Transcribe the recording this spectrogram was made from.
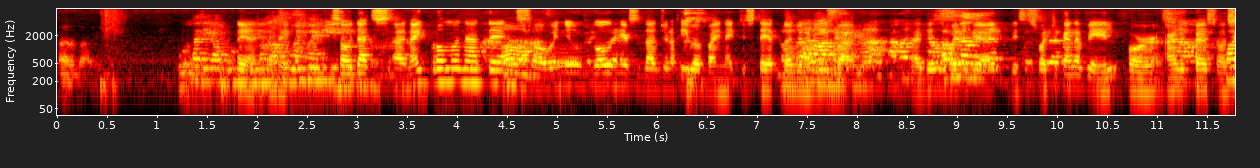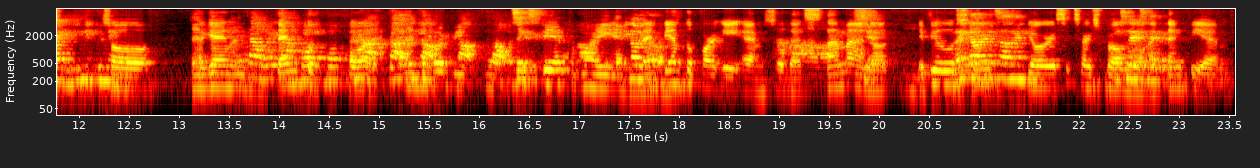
Para ba? Ayan, okay. So that's uh, night promo natin. So when you go here sa Dungeon Akiba by night, you stay at Dungeon Akiba. Uh, this is what you get. This is what you can avail for 100 pesos. Yun. So again, 10 to 4. 10 to 4 p.m. 6 p.m. to 4 a.m. 10 p.m. to 4 a.m. So that's tama, no? If you start your 6 hours promo at 10 p.m.,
